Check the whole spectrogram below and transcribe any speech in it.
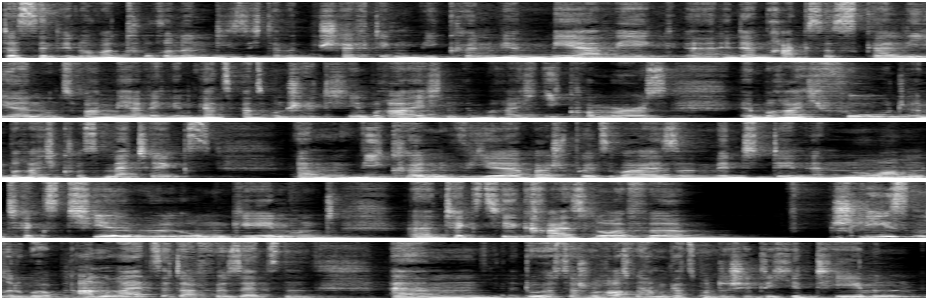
Das sind Innovatorinnen, die sich damit beschäftigen, wie können wir Mehrweg äh, in der Praxis skalieren, und zwar Mehrweg in ganz, ganz unterschiedlichen Bereichen, im Bereich E-Commerce, im Bereich Food, im Bereich Cosmetics. Ähm, wie können wir beispielsweise mit den enormen Textilmüll umgehen und äh, Textilkreisläufe schließen und überhaupt Anreize dafür setzen. Ähm, du hörst ja schon raus, wir haben ganz unterschiedliche Themen.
